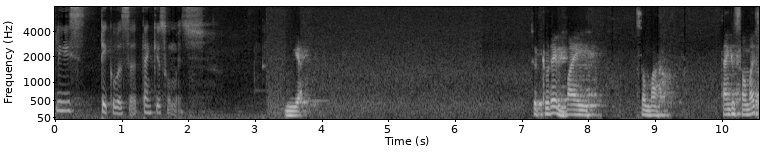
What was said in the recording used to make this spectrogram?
Please take over, sir. Thank you so much. Yeah. So today my so my, thank you so much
